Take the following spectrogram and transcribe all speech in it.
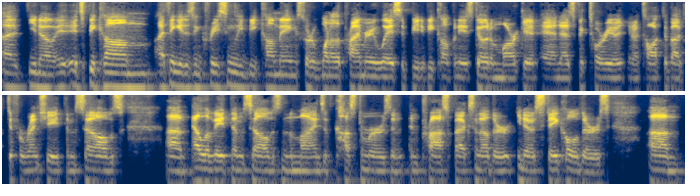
uh, you know, it, it's become, I think it is increasingly becoming sort of one of the primary ways that B2B companies go to market. And as Victoria, you know, talked about, differentiate themselves, um, elevate themselves in the minds of customers and, and prospects and other, you know, stakeholders. Um,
